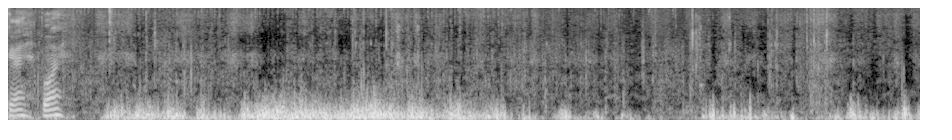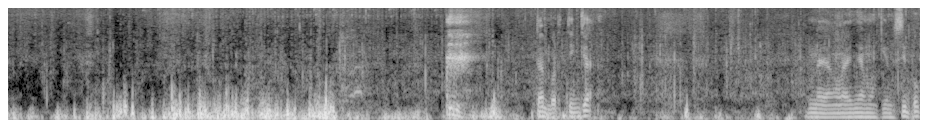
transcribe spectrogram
Oke, boy. Kita bertiga. Karena yang lainnya mungkin sibuk.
